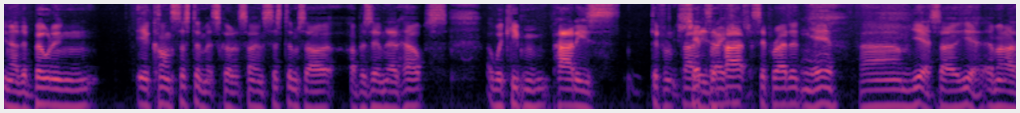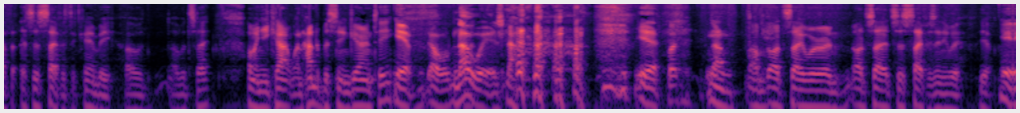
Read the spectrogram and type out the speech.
you know, the building aircon system. It's got its own system, so I presume that helps. We're keeping parties, different parties Separated. apart, separated. Yeah. Um, yeah. So yeah, I mean, I, it's as safe as it can be. I would I would say. I mean, you can't one hundred percent guarantee. Yeah, oh, nowhere's. yeah. But no, I'd I'd say we're in. I'd say it's as safe as anywhere. Yeah. Yeah,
